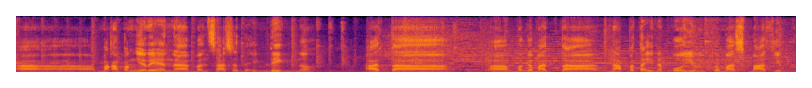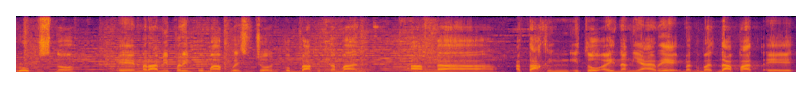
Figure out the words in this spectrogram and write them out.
ah, makapangyarihan na bansa sa daigdig. No? At ah, ah, bagamat ah, napatay na po yung Thomas Matthew Crooks, no? eh, marami pa rin po mga question kung bakit naman ang ah, attacking ito ay nangyari. Bagamat dapat eh,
